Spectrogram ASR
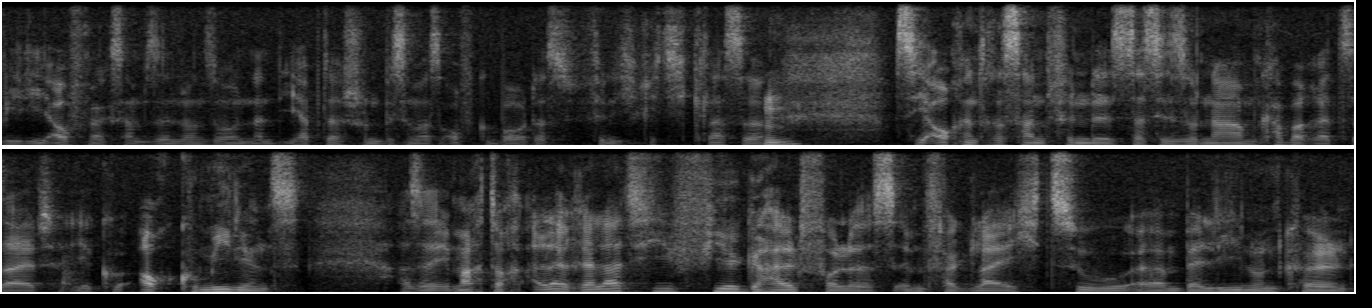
wie die aufmerksam sind und so. Und dann, ihr habt da schon ein bisschen was aufgebaut. Das finde ich richtig klasse. Mhm. Was ich auch interessant finde, ist, dass ihr so nah am Kabarett seid. Ihr, auch Comedians. Also ihr macht doch alle relativ viel Gehaltvolles im Vergleich zu ähm, Berlin und Köln.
